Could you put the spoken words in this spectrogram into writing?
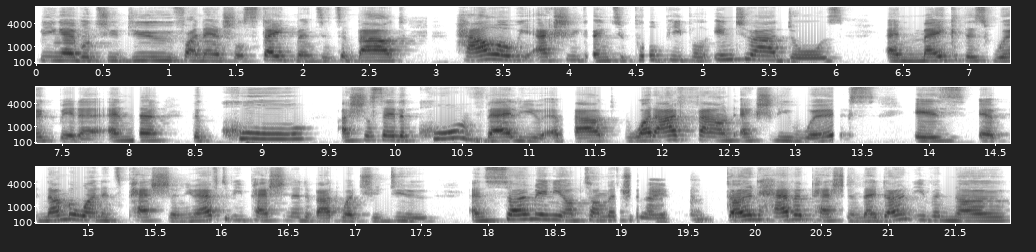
being able to do financial statements it's about how are we actually going to pull people into our doors and make this work better? And the, the core, I shall say, the core value about what I've found actually works is uh, number one, it's passion. You have to be passionate about what you do. And so many optometrists right. don't have a passion. They don't even know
